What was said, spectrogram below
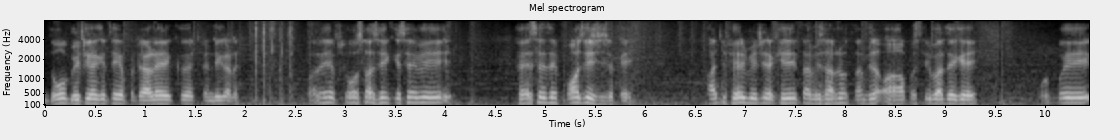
ਦੋ ਮੀਟਿੰਗਾਂ ਕੀਤੀਆਂ ਪਟਿਆਲੇ, ਇੱਕ ਚੰਡੀਗੜ੍ਹ। ਪਰ ਇਹ ਅਫਸੋਸ ਅਸੀਂ ਕਿਸੇ ਵੀ ਫੈਸਲੇ ਤੇ ਪਹੁੰਚ ਨਹੀਂ ਸਕੇ। ਅੱਜ ਫਿਰ ਮੀਟਿੰਗ ਰੱਖੀ ਸੀ, ਧਾਮੀ ਸਾਹਿਬ ਨੂੰ। ਧਾਮੀ ਸਾਹਿਬ ਆਪ ਅਸਤੀਫਾ ਦੇ ਕੇ ਉਹ ਕੋਈ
